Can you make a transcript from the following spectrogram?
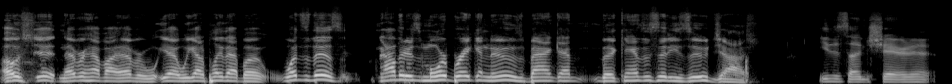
oh shit! Never have I ever. Yeah, we got to play that. But what's this? Now there's more breaking news back at the Kansas City Zoo, Josh. You just unshared it.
